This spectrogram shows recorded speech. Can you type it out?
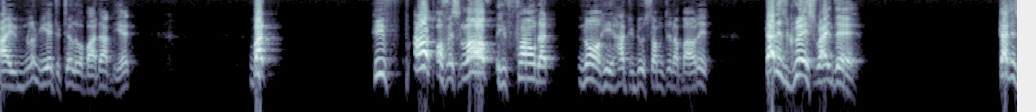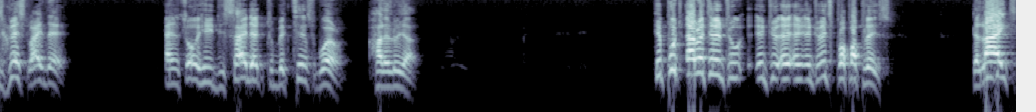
I'm not here to tell you about that yet. But he, out of his love, he found that no, he had to do something about it. That is grace right there. That is grace right there. And so he decided to make things well. Hallelujah. He put everything into, into, uh, into its proper place the light,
